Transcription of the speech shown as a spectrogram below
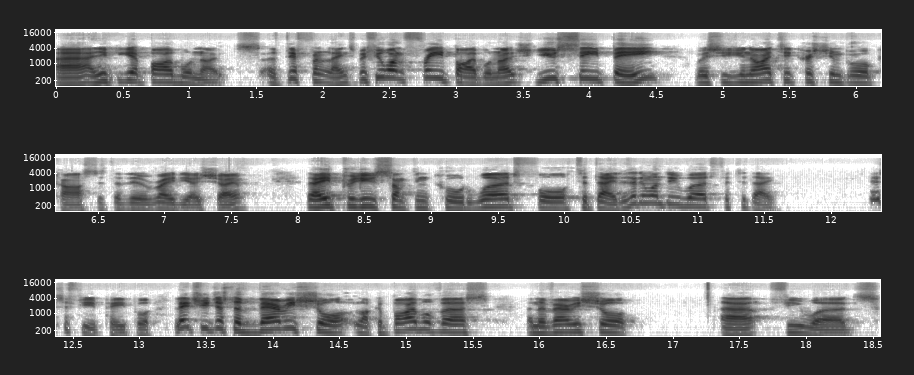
Uh, and you can get Bible notes of different lengths. But if you want free Bible notes, UCB, which is United Christian Broadcasters, they do a radio show, they produce something called Word for Today. Does anyone do Word for Today? There's a few people. Literally just a very short, like a Bible verse and a very short uh, few words,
